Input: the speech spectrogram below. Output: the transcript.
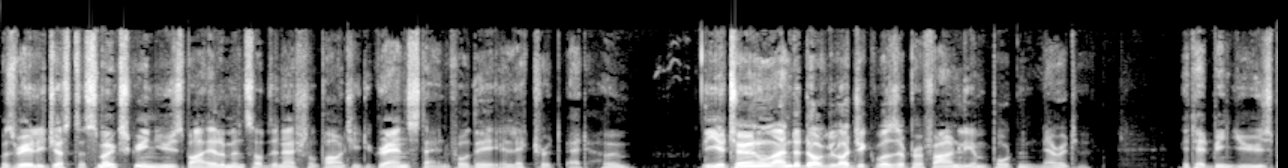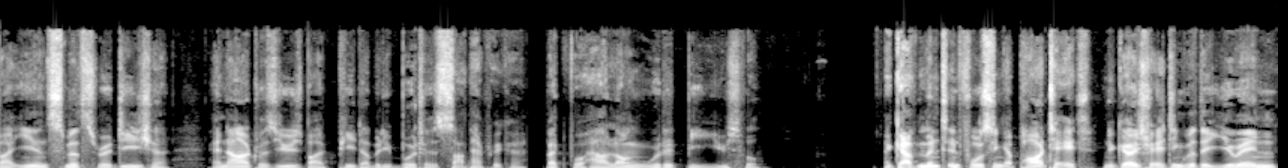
was really just a smokescreen used by elements of the National Party to grandstand for their electorate at home. The eternal underdog logic was a profoundly important narrative. It had been used by Ian Smith's Rhodesia, and now it was used by P.W. Botha's South Africa. But for how long would it be useful? A government enforcing apartheid, negotiating with the UN,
